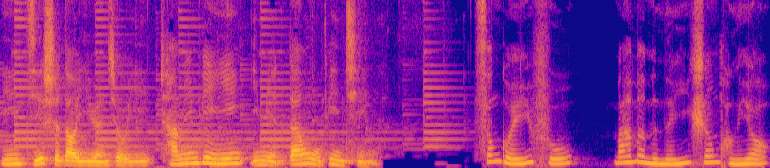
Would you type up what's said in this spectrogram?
应及时到医院就医，查明病因，以免耽误病情。松果一服，妈妈们的医生朋友。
